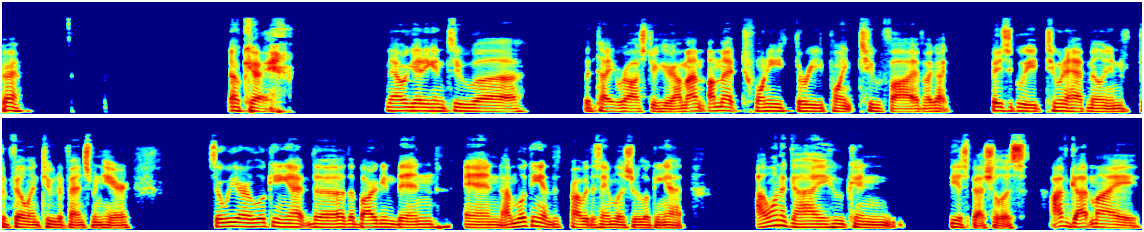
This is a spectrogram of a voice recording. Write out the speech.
Okay. Okay. Now we're getting into uh the tight roster here. I'm I'm, I'm at twenty three point two five. I got basically two and a half million to fill in two defensemen here. So we are looking at the the bargain bin, and I'm looking at the, probably the same list you're looking at. I want a guy who can be a specialist. I've got my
